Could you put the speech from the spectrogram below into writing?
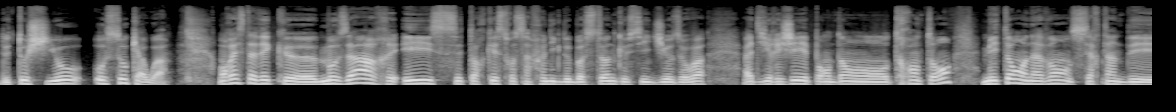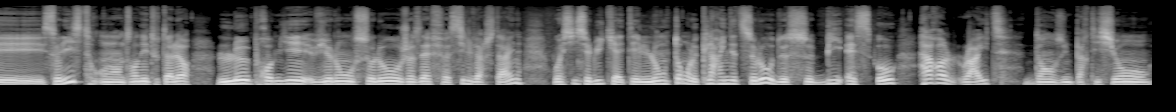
de Toshio Osokawa. On reste avec Mozart et cet orchestre symphonique de Boston que Seiji Ozawa a dirigé pendant 30 ans, mettant en avant certains des solistes. On entendait tout à l'heure le premier violon solo Joseph Silverstein. Voici celui qui a été longtemps le clarinette solo de ce BSO, Harold Wright, dans une partition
